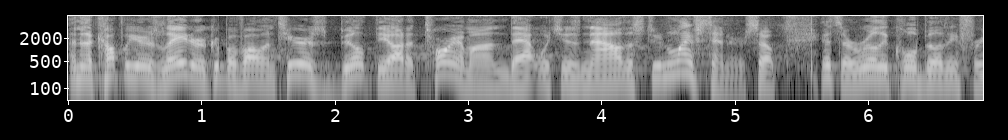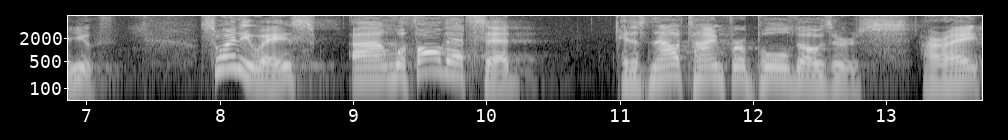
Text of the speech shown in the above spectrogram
And then a couple years later, a group of volunteers built the auditorium on that, which is now the Student Life Center. So it's a really cool building for youth. So, anyways, um, with all that said, it is now time for bulldozers, all right?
